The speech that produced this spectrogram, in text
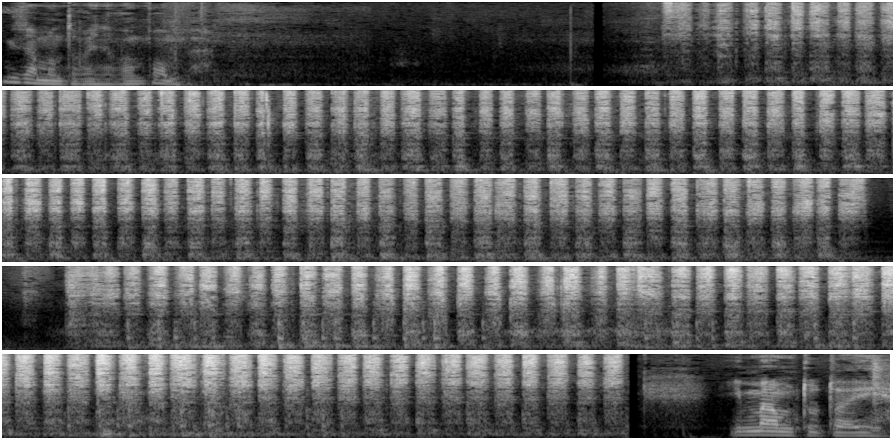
i zamontować nową pompę. I mam tutaj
